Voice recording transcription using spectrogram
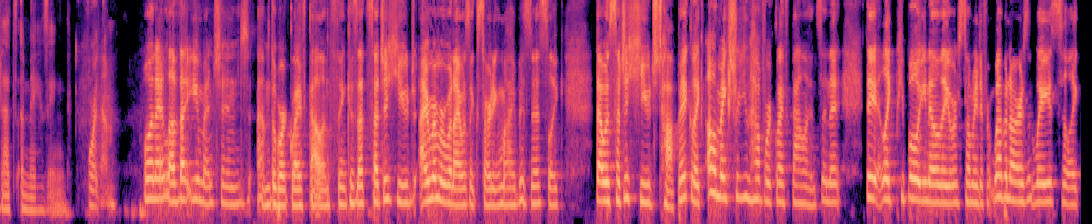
that's amazing. For them. Well, and I love that you mentioned um, the work life balance thing because that's such a huge. I remember when I was like starting my business, like that was such a huge topic. Like, oh, make sure you have work life balance, and it, they like people, you know, they were so many different webinars and ways to like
